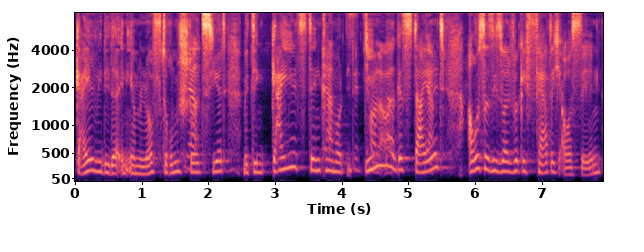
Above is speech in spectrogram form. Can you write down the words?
geil, wie die da in ihrem Loft rumstolziert, ja. mit den geilsten Klamotten, immer aus. gestylt, außer sie soll wirklich fertig aussehen.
